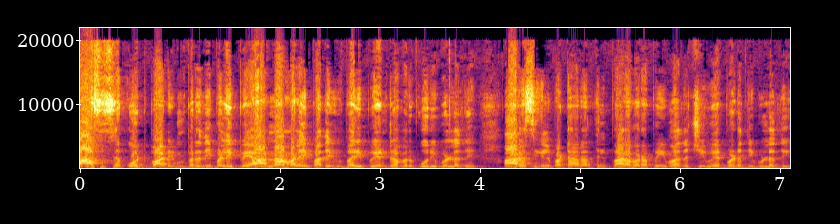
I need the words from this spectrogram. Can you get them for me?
பாசிச கோட்பாட்டின் பிரதிபலிப்பே அண்ணாமலை பதவி பறிப்பு என்று அவர் கூறியுள்ளது. அரசியல் வட்டாரத்தில் பரபரப்பையும் அதிர்ச்சியும் ஏற்படுத்தியுள்ளது.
